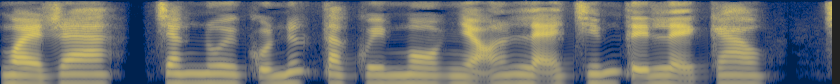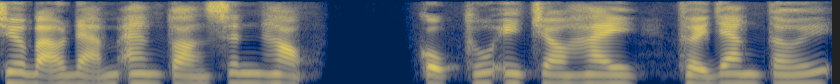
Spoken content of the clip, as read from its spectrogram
Ngoài ra, chăn nuôi của nước ta quy mô nhỏ lẻ chiếm tỷ lệ cao, chưa bảo đảm an toàn sinh học. Cục Thú y cho hay, thời gian tới,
